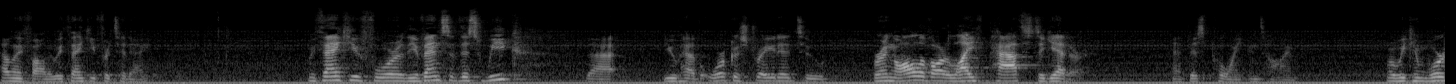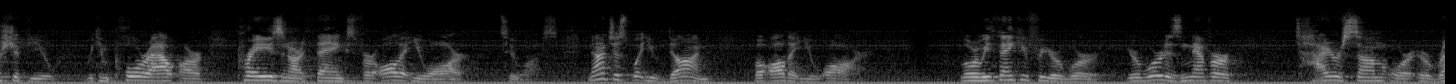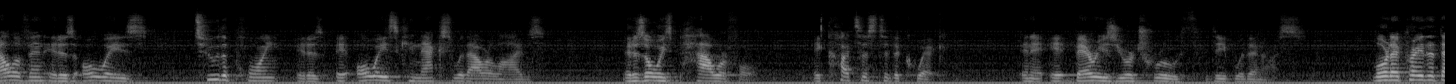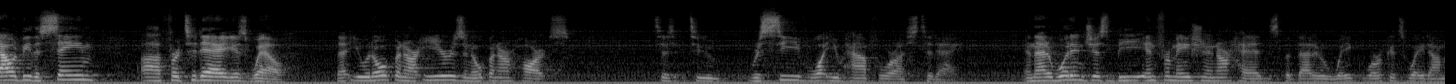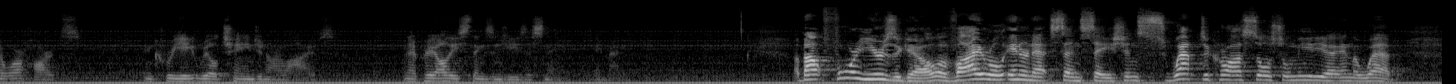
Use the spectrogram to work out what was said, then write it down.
Heavenly Father, we thank you for today. We thank you for the events of this week that you have orchestrated to bring all of our life paths together at this point in time, where we can worship you, we can pour out our praise and our thanks for all that you are to us. Not just what you've done, but all that you are. Lord, we thank you for your word. Your word is never tiresome or irrelevant. It is always to the point. It, is, it always connects with our lives. It is always powerful. It cuts us to the quick. And it, it buries your truth deep within us. Lord, I pray that that would be the same uh, for today as well. That you would open our ears and open our hearts to, to receive what you have for us today. And that it wouldn't just be information in our heads, but that it would work its way down to our hearts and create real change in our lives. And I pray all these things in Jesus' name. Amen. About four years ago, a viral internet sensation swept across social media and the web.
